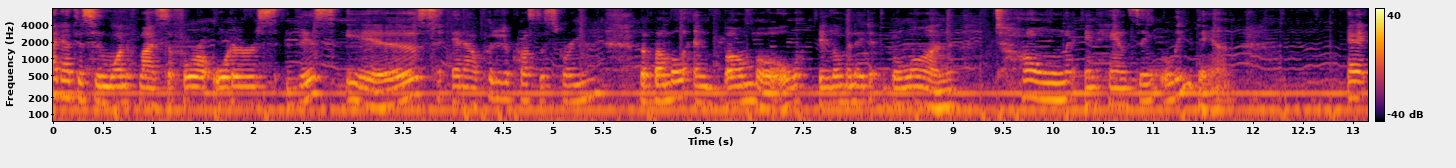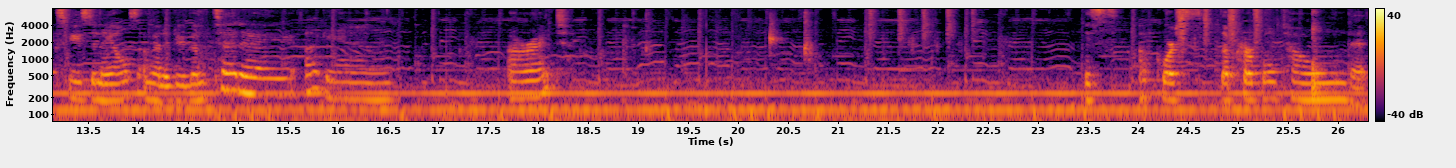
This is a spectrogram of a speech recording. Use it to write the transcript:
I got this in one of my Sephora orders. This is, and I'll put it across the screen, the Bumble and Bumble Illuminated Blonde Tone Enhancing Leave-In. And excuse the nails, I'm to do them today again. All right. It's, of course, the purple tone that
